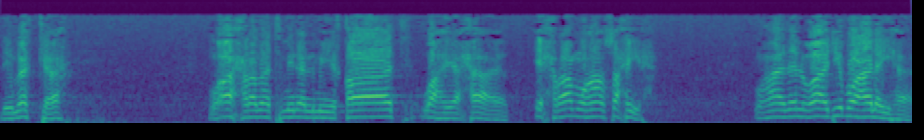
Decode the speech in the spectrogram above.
لمكة وأحرمت من الميقات وهي حائض. إحرامها صحيح وهذا الواجب عليها.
